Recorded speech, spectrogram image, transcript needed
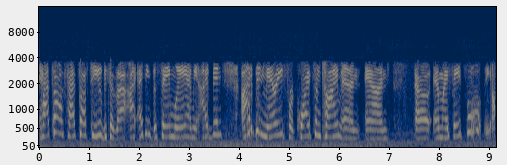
hats off, hats off to you because I, I I think the same way. I mean, I've been I've been married for quite some time, and and uh, am I faithful? On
